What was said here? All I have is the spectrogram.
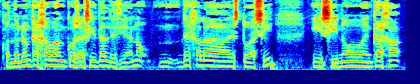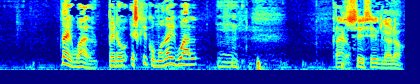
cuando no encajaban cosas y tal decía no déjala esto así y si no encaja da igual pero es que como da igual mm, claro sí sí claro,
